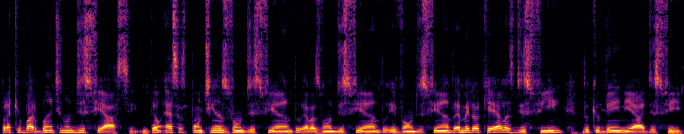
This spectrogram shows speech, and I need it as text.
para que o barbante não desfiasse. Então essas pontinhas vão desfiando, elas vão desfiando e vão desfiando. É melhor que elas desfiem do que o DNA desfie.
